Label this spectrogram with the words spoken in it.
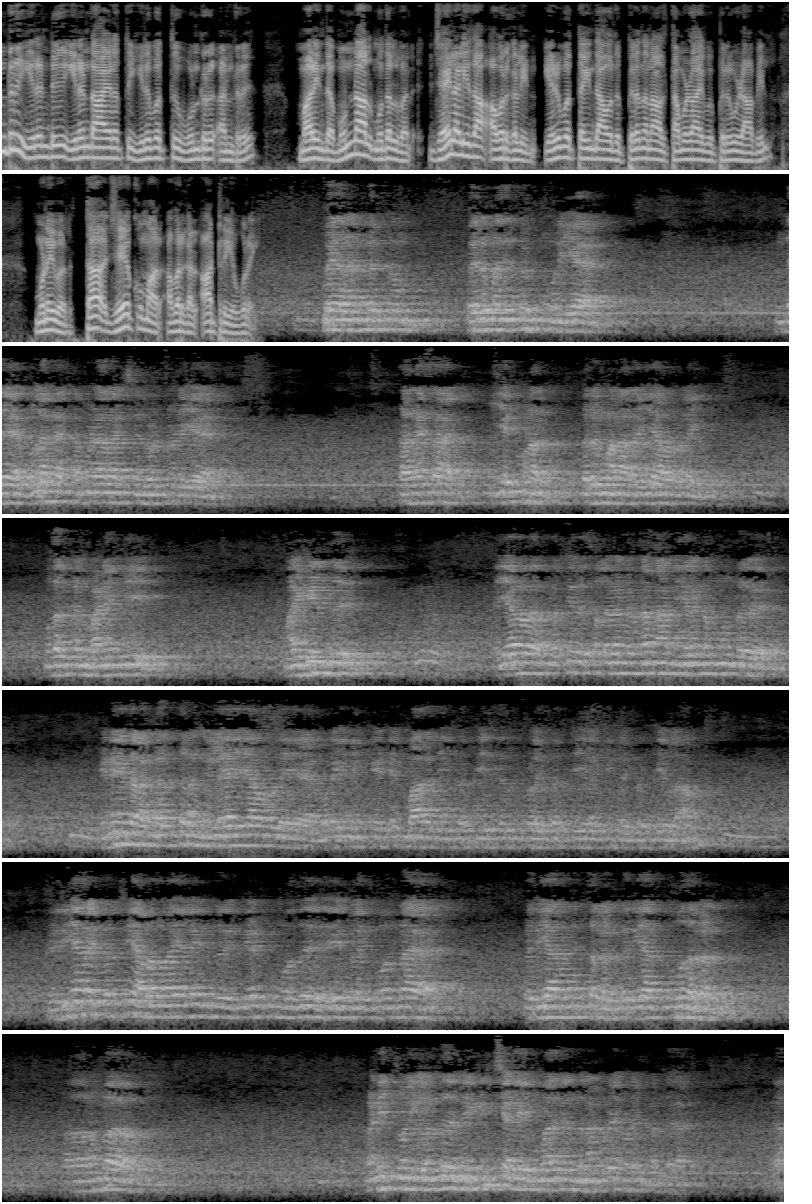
ஒன்று இரண்டு இரண்டாயிரத்து இருபத்து ஒன்று அன்று மறைந்த முன்னாள் முதல்வர் ஜெயலலிதா அவர்களின் எழுபத்தைந்தாவது பிறந்தநாள் தமிழாய்வு பெருவிழாவில் முனைவர் த. ஜெயக்குமார் அவர்கள் ஆற்றிய உரை. பேரன்பிற்கும் பெருமதிப்பிற்கும் உரிய இந்த உலக தமிழராட்சி நிறுவனத்தினுடைய தலைசார் இயக்குனர் பெருமானார் ஐயா அவர்களை முதற்கண் வணங்கி மகிழ்ந்து ஐயாவை பற்றி சொல்ல வேண்டும்னா நான் இரண்டு மூன்று இணையதள கருத்தரங்கிலே ஐயாவுடைய உரையினை கேட்டேன். பாரதியை பற்றி திருக்குறளை பற்றி இலக்கியங்களை பற்றி எல்லாம். பெரியாரை பற்றி அவர் வாயில இன்று கேட்கும்போது எங்களை போன்ற பெரியார் மித்தர்கள் பெரியார் தூதர்கள் ரொம்ப மணித்துளிகள் வந்து நெகிழ்ச்சி அடையும் மாதிரி இருந்தனா கூட என்னுடைய அந்த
